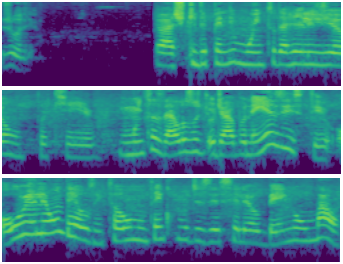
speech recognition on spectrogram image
Júlia. Eu acho que depende muito da religião, porque em muitas delas o, diabo nem existe. Ou ele é um deus, então não tem como dizer se ele é o bem ou o mal.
